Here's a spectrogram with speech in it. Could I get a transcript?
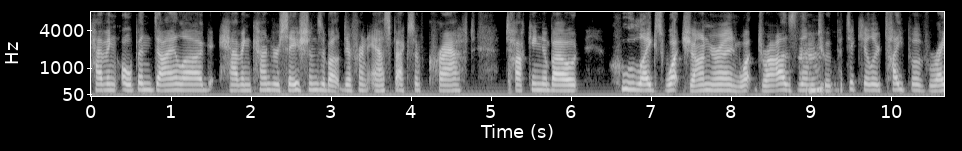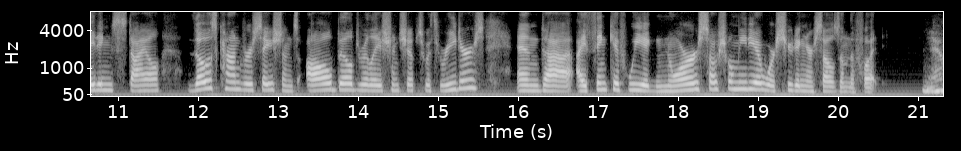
having open dialogue, having conversations about different aspects of craft, talking about who likes what genre and what draws them mm-hmm. to a particular type of writing style. Those conversations all build relationships with readers. And uh, I think if we ignore social media, we're shooting ourselves in the foot. Yeah.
